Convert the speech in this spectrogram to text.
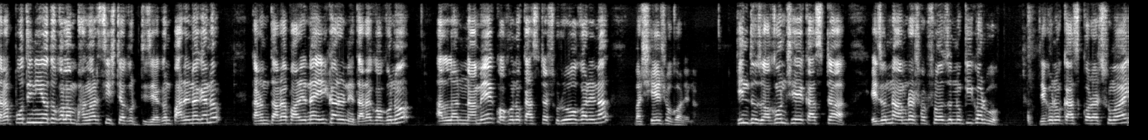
তারা প্রতিনিয়ত কলাম ভাঙার চেষ্টা করতেছে। এখন পারে না কেন? কারণ তারা পারে না এই কারণে। তারা কখনো আল্লাহর নামে কখনো কাজটা শুরুও করে না বা শেষও করে না। কিন্তু যখন সে কাজটা এই জন্য আমরা সবসময়ের জন্য কি করব? যে কোনো কাজ করার সময়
